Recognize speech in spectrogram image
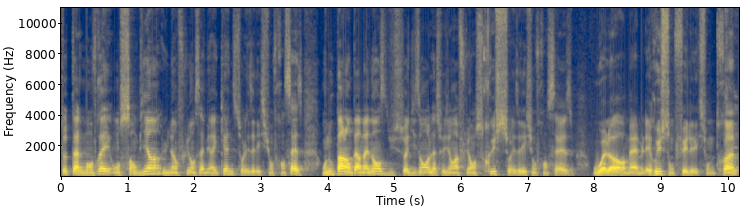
totalement vrai. On sent bien une influence américaine sur les élections françaises. On nous parle en permanence du soi-disant, de la soi-disant influence russe sur les élections françaises. Ou alors même, les Russes ont fait l'élection de Trump,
